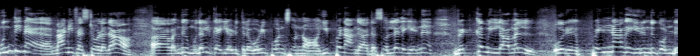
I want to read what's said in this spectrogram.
முந்தின மேனிஃபெஸ்டோவில் தான் வந்து முதல் கையெழுத்தில் ஒழிப்போன்னு சொன்னோம். இப்போ நாங்கள் அதை சொல்லலையேன்னு வெட்கம் இல்லாமல் ஒரு பெண்ணாக இருந்து கொண்டு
